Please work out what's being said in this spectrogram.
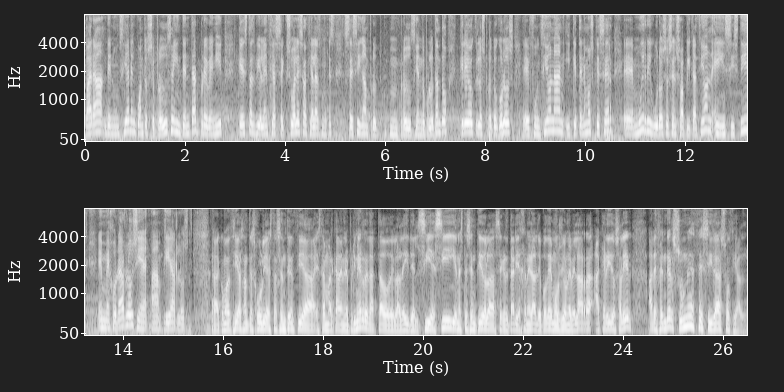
para denunciar en cuanto se produce e intentar prevenir que estas violencias sexuales hacia las mujeres se sigan mm, produciendo. Por lo tanto, creo que los protocolos eh, funcionan y que tenemos que ser eh, muy rigurosos en su aplicación e insistir en mejorarlos y ampliarlos. Eh, como decías antes, Julia, esta sentencia está enmarcada en el primer redactado de la ley del sí es sí y en este sentido la secretaria general de Podemos, Yone Belarra, ha querido salir a defender su necesidad social.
